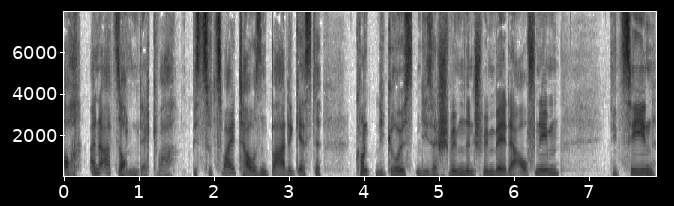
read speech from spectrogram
auch eine Art Sonnendeck war. Bis zu 2000 Badegäste konnten die größten dieser schwimmenden Schwimmbäder aufnehmen, die 10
